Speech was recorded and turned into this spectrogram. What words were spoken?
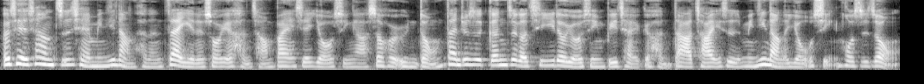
而且像之前民进党可能在野的时候也很常办一些游行啊、社会运动，但就是跟这个七一六游行比起来，一个很大的差异是，民进党的游行或是这种。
